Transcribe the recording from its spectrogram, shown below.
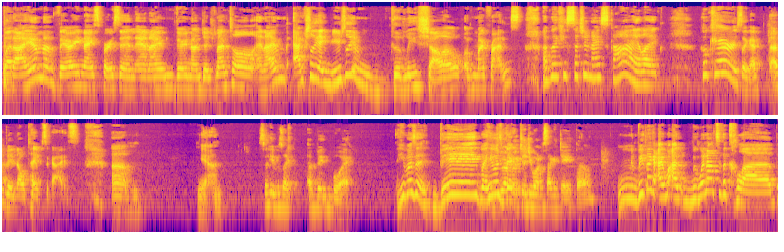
but I am a very nice person and I'm very non judgmental. And I'm actually, I usually am the least shallow of my friends. I'm like, he's such a nice guy. Like, who cares? Like, I've, I've dated all types of guys. Um, yeah. So he was like a big boy. He wasn't big, but he did was you ever- big. did you want a second date though? We like, I, I, we went out to the club,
